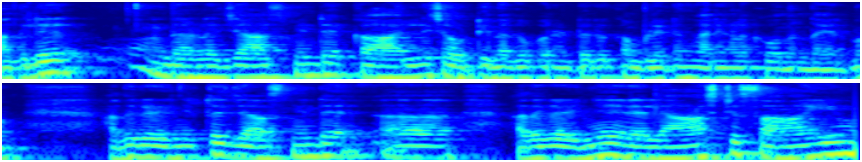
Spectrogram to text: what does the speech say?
അതിൽ എന്താണ് ജാസ്മിന്റെ കാലിന് ചവിട്ടി എന്നൊക്കെ പറഞ്ഞിട്ട് ഒരു കംപ്ലൈന്റും കാര്യങ്ങളൊക്കെ വന്നിട്ടുണ്ടായിരുന്നു. അത് കഴിഞ്ഞിട്ട് ജാസ്മിന്റെ അത് കഴിഞ്ഞ് ലാസ്റ്റ് സായിയും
